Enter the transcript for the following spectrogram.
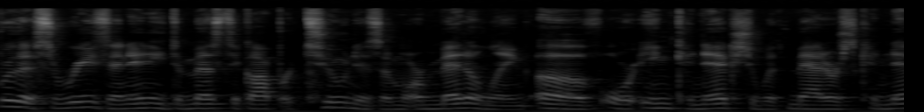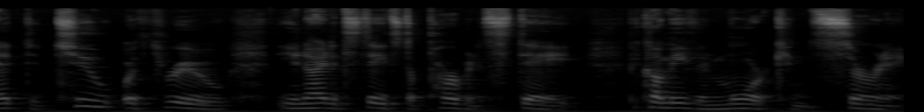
For this reason, any domestic opportunism or meddling of or in connection with matters connected to or through the United States Department of State become even more concerning.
